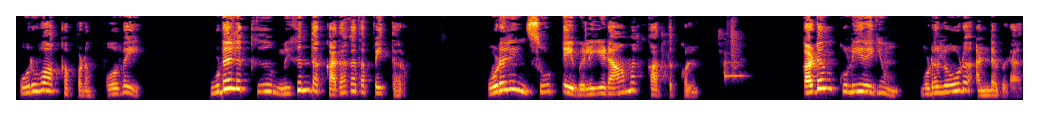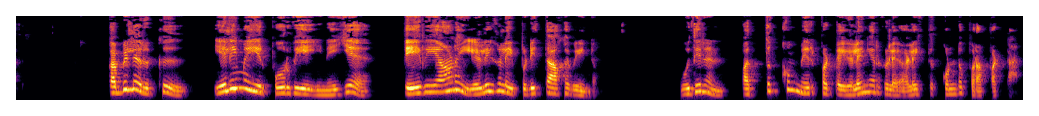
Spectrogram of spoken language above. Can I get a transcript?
உருவாக்கப்படும் போவை உடலுக்கு மிகுந்த கதகதப்பை தரும். உடலின் சூட்டை வெளியிடாமல் காத்துக்கொள்ளும். கடும் குளிரையும் உடலோடு அண்டவிடாது கபிலருக்கு எலிமயிர் போர்வையை நெய்ய தேவையான எலிகளை பிடித்தாக வேண்டும். உதிரன் பத்துக்கும் மேற்பட்ட இளைஞர்களை அழைத்துக் கொண்டு புறப்பட்டான்.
